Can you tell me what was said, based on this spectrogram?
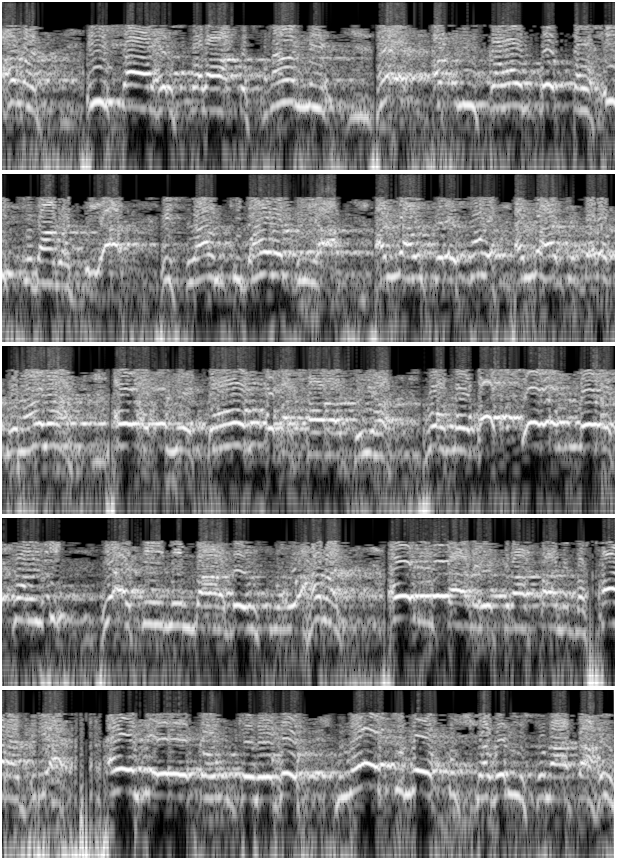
احمد عیسیٰ اسلام نے اپنی قوم کو توحید کی دعوت دیا، اسلام کی دعوت دیا، اللہ کے رسول اللہ کی طرف بنایا اور اپنے قوم کو بشارت دیا۔ وہ مبشرن رسول جی، ہی یاسی مندا احمد اور عیسیٰ نے بشارت دیا۔ ایسے قوم کے لوگوں، میں تمہیں خوشخبری سناتا ہوں۔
